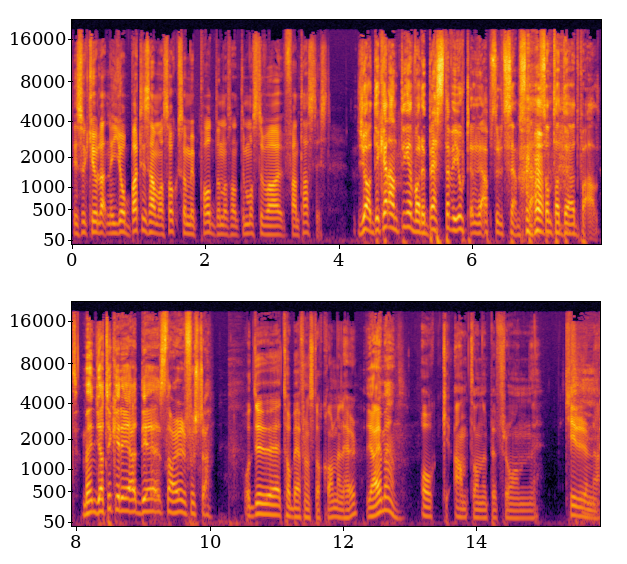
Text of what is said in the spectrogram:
det är så kul att ni jobbar tillsammans också med podden och sånt, det måste vara fantastiskt. Ja, det kan antingen vara det bästa vi gjort eller det absolut sämsta, som tar död på allt. Men jag tycker det är, det är snarare det första. Och du eh, Tobbe är från Stockholm, eller hur? Jajamän. Och Anton uppe från Kiruna.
